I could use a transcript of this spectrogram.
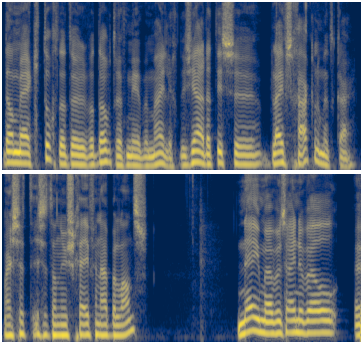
dan merk je toch dat er wat dat betreft meer bij mij ligt. Dus ja, dat is eh blijf schakelen met elkaar. maar is het, is het dan nu scheef en uit balans? Nee, maar we zijn er wel, eh,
